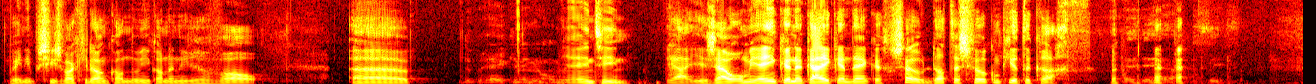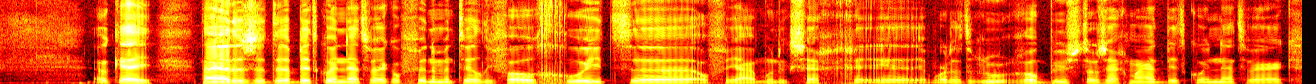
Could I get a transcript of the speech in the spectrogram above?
ik weet niet precies wat je dan kan doen. Je kan in ieder geval de berekeningen om je heen zien. Ja, je zou om je heen kunnen kijken en denken, zo, dat is veel computerkracht. ja, precies. Oké, okay. nou ja, dus het uh, Bitcoin-netwerk op fundamenteel niveau groeit, uh, of ja, moet ik zeggen, uh, wordt het robuuster, zeg maar, het Bitcoin-netwerk,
